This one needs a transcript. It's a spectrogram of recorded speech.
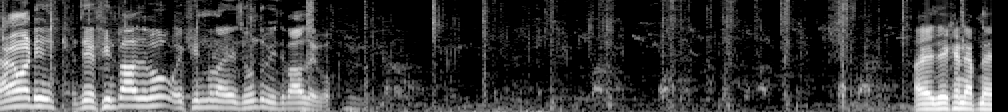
রাঙামাটি যে ফিন পাওয়া যাব, ওই ফিন মনে হয় ঝুলন্ত ব্রিজে পাওয়া যাব। আর এই যে এখানে আপনার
